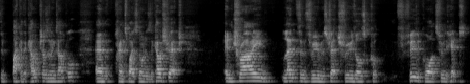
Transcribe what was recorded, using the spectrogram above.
the back of the couch as an example, and hence why it's known as the couch stretch. And try and lengthen through and stretch through those through the quads, through the hips.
